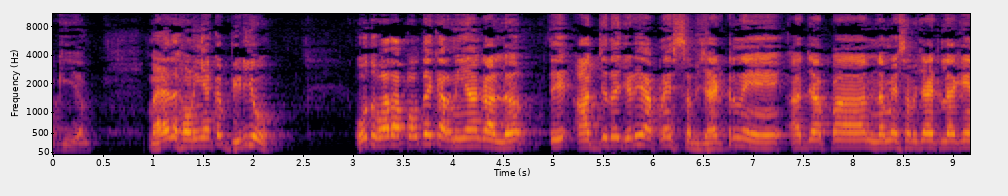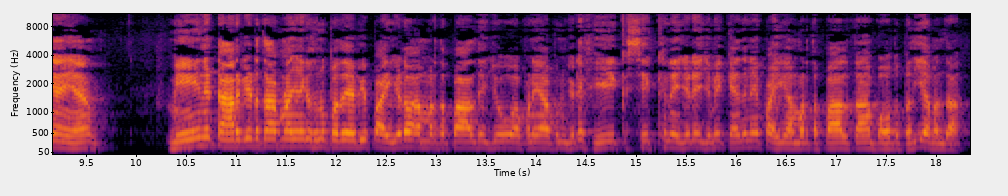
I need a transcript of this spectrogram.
ਕੀ ਆ? ਮੈਂ ਦਿਖਾਉਣੀ ਆ ਇੱਕ ਵੀਡੀਓ ਉਹ ਤੋਂ ਬਾਅਦ ਆਪਾਂ ਉੱਤੇ ਕਰਨੀ ਆ ਗੱਲ ਤੇ ਅੱਜ ਦੇ ਜਿਹੜੇ ਆਪਣੇ ਸਬਜੈਕਟ ਨੇ, ਅੱਜ ਆਪਾਂ ਨਵੇਂ ਸਬਜੈਕਟ ਲੈ ਕੇ ਆਏ ਆ। ਮੇਨ ਟਾਰਗੇਟ ਤਾਂ ਆਪਣਾ ਜਿਵੇਂ ਕਿ ਤੁਹਾਨੂੰ ਪਤਾ ਹੈ ਵੀ ਭਾਈ ਜਿਹੜਾ ਅਮਰਤਪਾਲ ਦੇ ਜੋ ਆਪਣੇ ਆਪ ਨੂੰ ਜਿਹੜੇ ਫੇਕ ਸਿੱਖ ਨੇ, ਜਿਹੜੇ ਜਿਵੇਂ ਕਹਿੰਦੇ ਨੇ ਭਾਈ ਅਮਰਤਪਾਲ ਤਾਂ ਬਹੁਤ ਵਧੀਆ ਬੰਦਾ।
